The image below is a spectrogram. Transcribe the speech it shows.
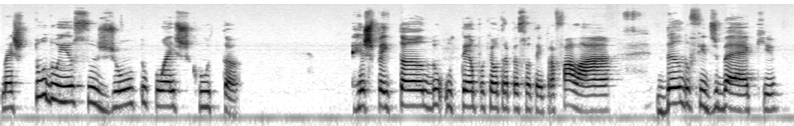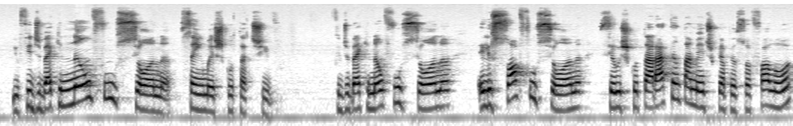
mas tudo isso junto com a escuta, respeitando o tempo que a outra pessoa tem para falar, dando feedback. E o feedback não funciona sem uma escutativa. O feedback não funciona, ele só funciona se eu escutar atentamente o que a pessoa falou,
